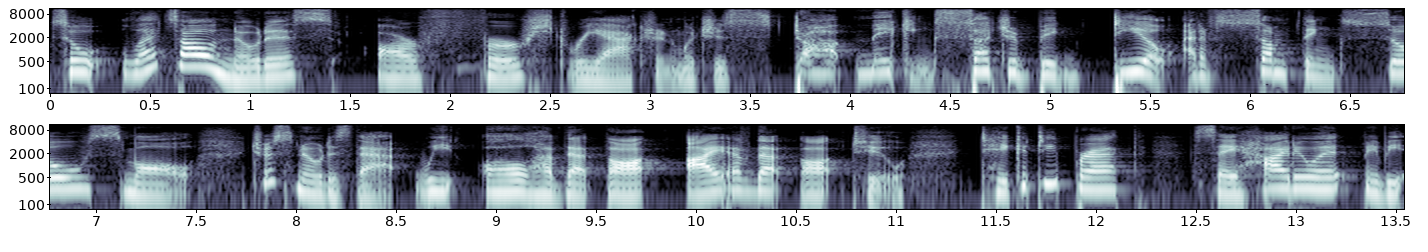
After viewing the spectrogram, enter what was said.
So let's all notice our first reaction, which is stop making such a big deal out of something so small. Just notice that. We all have that thought. I have that thought too. Take a deep breath, say hi to it, maybe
